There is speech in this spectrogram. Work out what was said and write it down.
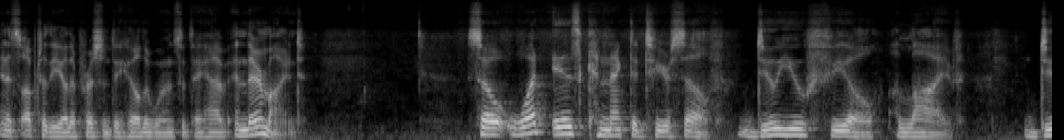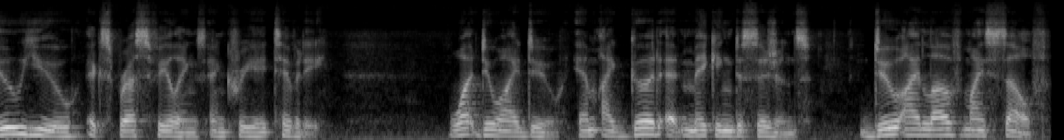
And it's up to the other person to heal the wounds that they have in their mind. So, what is connected to yourself? Do you feel alive? Do you express feelings and creativity? What do I do? Am I good at making decisions? Do I love myself?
